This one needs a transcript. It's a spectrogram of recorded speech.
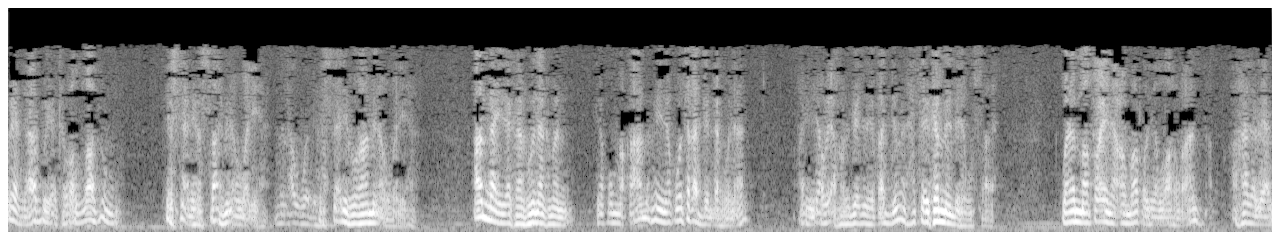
ويذهب ويتوضأ ثم يستأنف الصلاة من أولها. من أولها. يستأنفها من أولها. أما إذا كان هناك من يقوم مقامه فإن يقول تقدم له فلان أو يأخذ بيده يقدمه حتى يكمل بهم الصلاة. ولما طعن عمر رضي الله عنه أخذ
